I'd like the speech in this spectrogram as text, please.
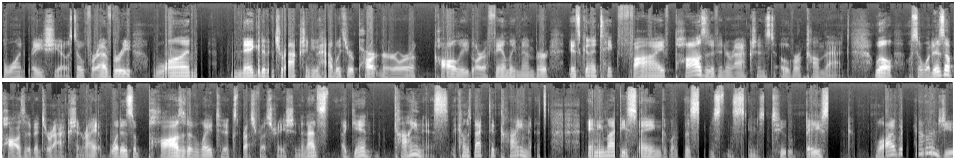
to one ratio. So for every one negative interaction you have with your partner or a colleague or a family member, it's going to take five positive interactions to overcome that. Well, so what is a positive interaction, right? What is a positive way to express frustration? And that's, again, kindness. It comes back to kindness. And you might be saying, well, this seems, this seems too basic. Well, I would challenge you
